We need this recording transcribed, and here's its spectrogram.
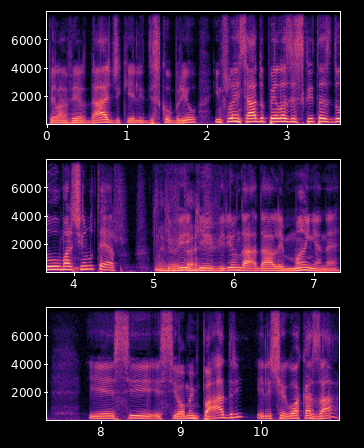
pela verdade que ele descobriu, influenciado pelas escritas do Martinho Lutero, é que, vi, que viriam da, da Alemanha, né? E esse, esse homem padre, ele chegou a casar,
